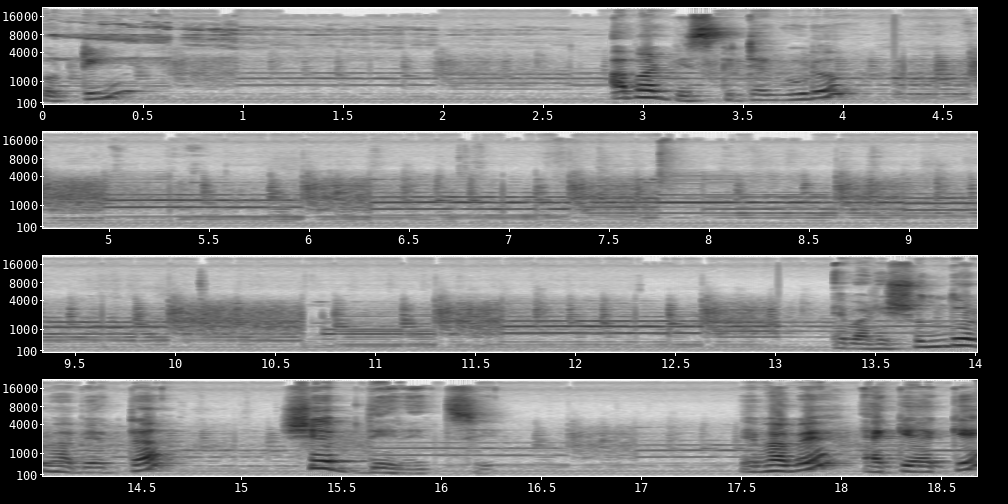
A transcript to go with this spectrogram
কোটিং আবার বিস্কিটের গুঁড়ো, এবারে সুন্দরভাবে একটা শেপ দিয়ে নিচ্ছি। এভাবে একে একে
